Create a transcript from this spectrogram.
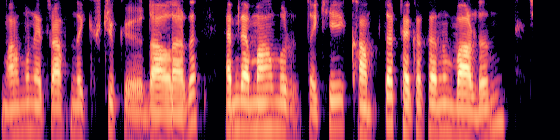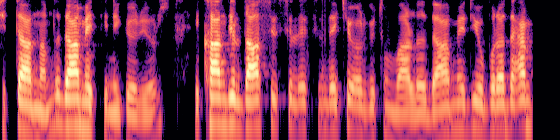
Mahmur'un etrafındaki küçük e, dağlarda hem de Mahmur'daki kampta PKK'nın varlığının ciddi anlamda devam ettiğini görüyoruz. E, Kandil Dağ silsilesindeki örgütün varlığı devam ediyor. Burada hem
